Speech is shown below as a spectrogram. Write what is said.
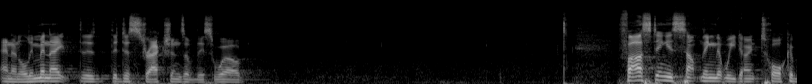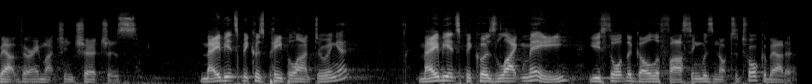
and eliminate the, the distractions of this world. Fasting is something that we don't talk about very much in churches. Maybe it's because people aren't doing it. Maybe it's because, like me, you thought the goal of fasting was not to talk about it.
